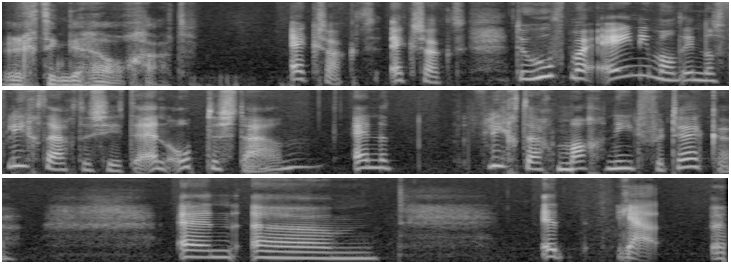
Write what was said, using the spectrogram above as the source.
richting de hel gaat. Exact, exact. Er hoeft maar één iemand in dat vliegtuig te zitten en op te staan. En het vliegtuig mag niet vertrekken. En um, het, ja, uh,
